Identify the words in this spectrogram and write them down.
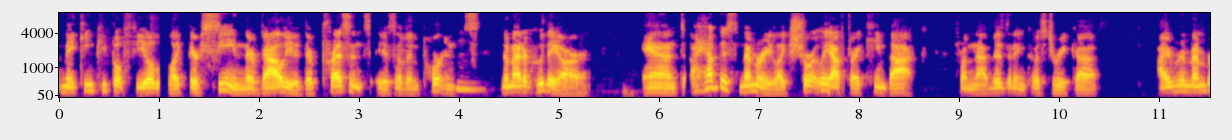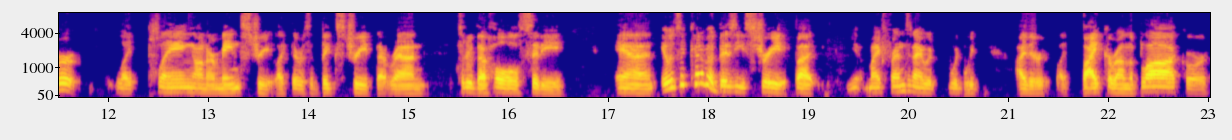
making people feel like they're seen, they're valued, their presence is of importance, mm-hmm. no matter who they are. And I have this memory like shortly after I came back from that visit in Costa Rica, I remember like playing on our main street. Like there was a big street that ran through the whole city. And it was a kind of a busy street, but you know, my friends and I would, would, would either like bike around the block or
